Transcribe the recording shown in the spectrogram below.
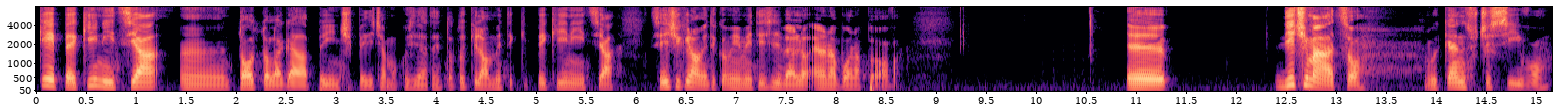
che per chi inizia, eh, tolto la gara principe, diciamo così, da 38 km, per chi inizia 16 km con 1000 metri di dislivello è una buona prova. Eh, 10 marzo, weekend successivo,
